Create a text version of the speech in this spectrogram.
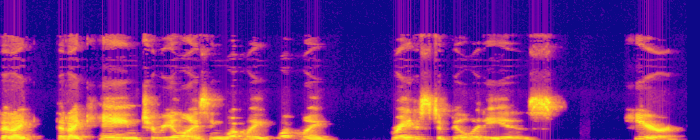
that I that I came to realizing what my what my greatest ability is here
